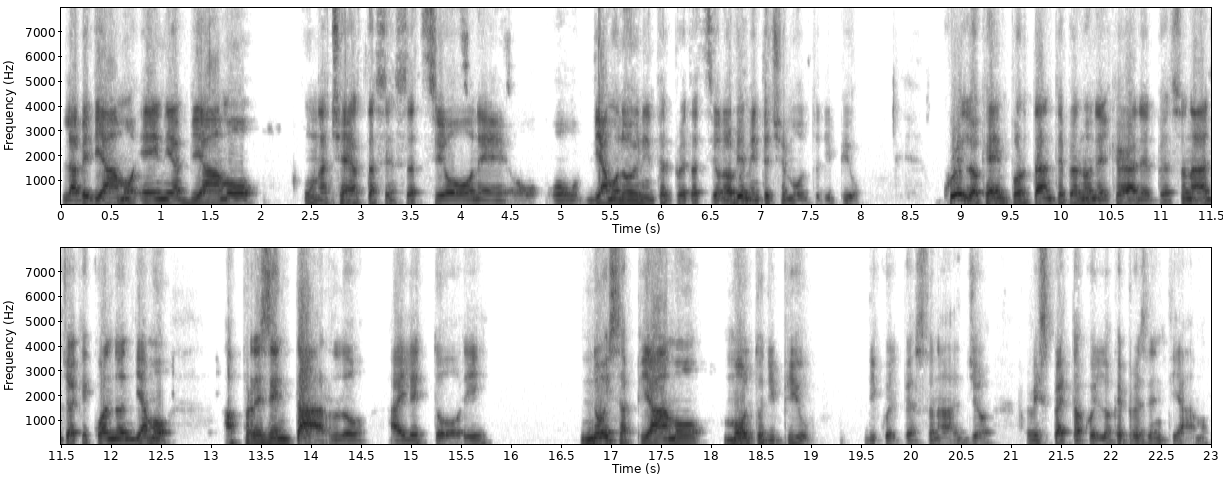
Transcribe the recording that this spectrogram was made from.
la vediamo e ne abbiamo una certa sensazione o, o diamo noi un'interpretazione, ovviamente c'è molto di più. Quello che è importante per noi nel creare il personaggio è che quando andiamo a presentarlo ai lettori, noi sappiamo molto di più di quel personaggio rispetto a quello che presentiamo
